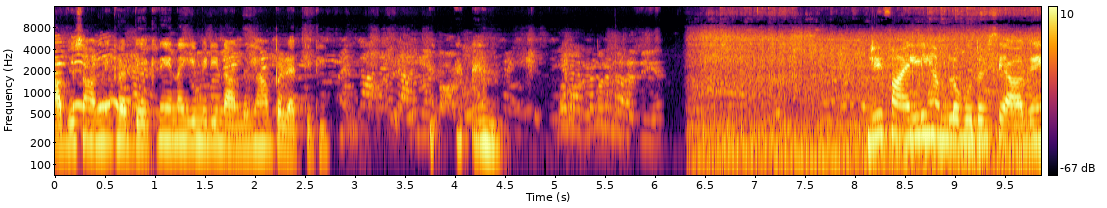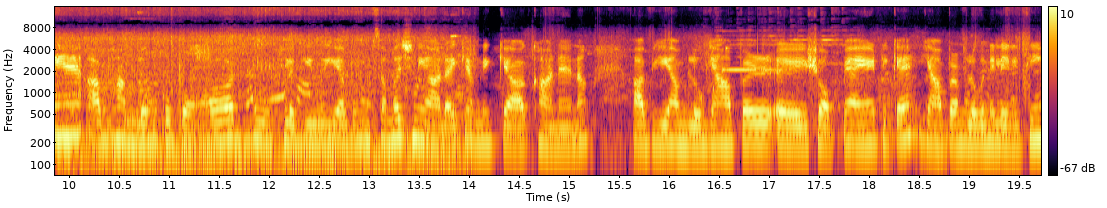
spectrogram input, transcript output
आप जो सामने घर देख रहे हैं ना, ये मेरी नानू यहाँ पर रहती थी। जी फाइनली हम लोग उधर से आ गए हैं। अब हम लोगों को बहुत भूख लगी हुई है। अब हम समझ नहीं आ रहा है कि हमने क्या खाना है ना। अब ये हम लोग यहाँ पर शॉप में आए हैं, ठीक है? यहाँ पर हम लोगों ने लेनी थी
